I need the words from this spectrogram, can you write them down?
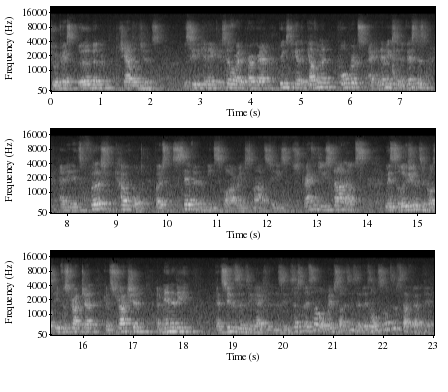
to address urban challenges. The City Connect Accelerator program brings together government, corporates, academics and investors and in its first cohort boasts seven inspiring smart cities strategy startups with solutions across infrastructure, construction, amenity, citizens engagement in the city. So it's, it's not all websites, is it? There's all sorts of stuff out there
